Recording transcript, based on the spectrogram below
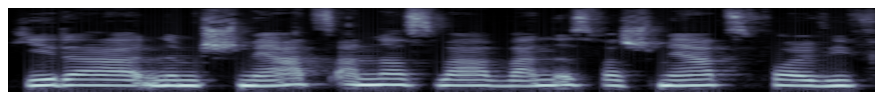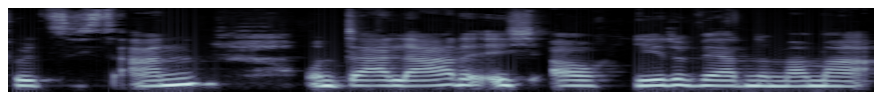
Jeder nimmt Schmerz anders wahr. Wann ist was schmerzvoll? Wie fühlt sich's an? Und da lade ich auch jede werdende Mama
